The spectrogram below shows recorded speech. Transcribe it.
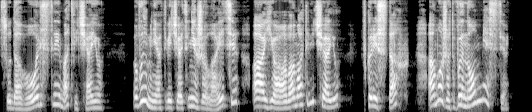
С удовольствием отвечаю. Вы мне отвечать не желаете, а я вам отвечаю. В крестах, а может, в ином месте —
